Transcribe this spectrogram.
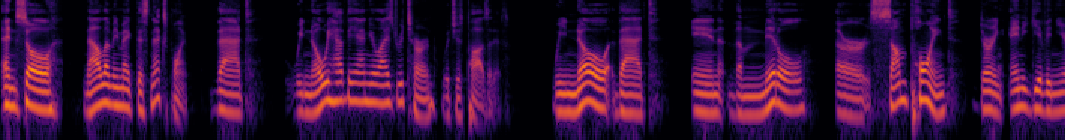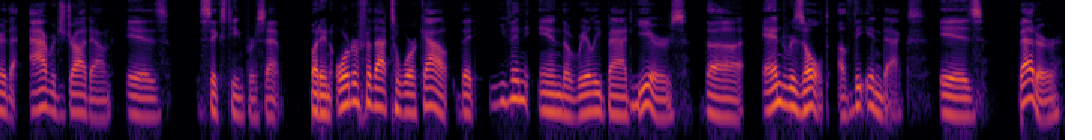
And so now let me make this next point that we know we have the annualized return, which is positive. We know that in the middle or some point during any given year, the average drawdown is 16%. But in order for that to work out, that even in the really bad years, the end result of the index is better.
